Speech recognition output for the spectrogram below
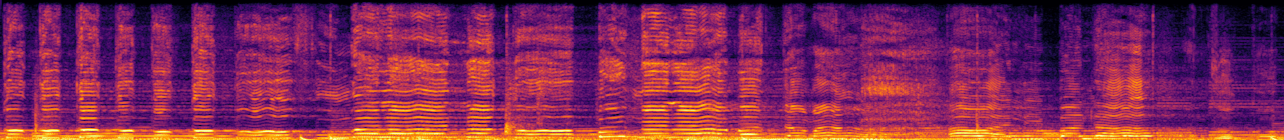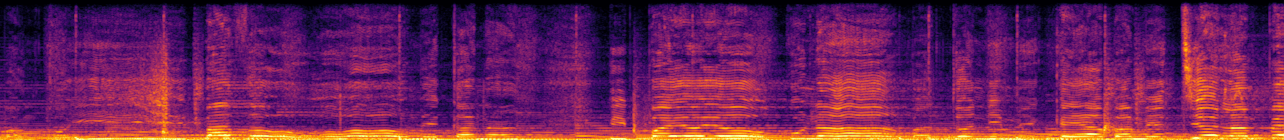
kokokokokoko fungala nakopanga na batama ah. awa libanda nzoko bankoi bazomekana epai oyo kuna batoni meke ya bametiola mpe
